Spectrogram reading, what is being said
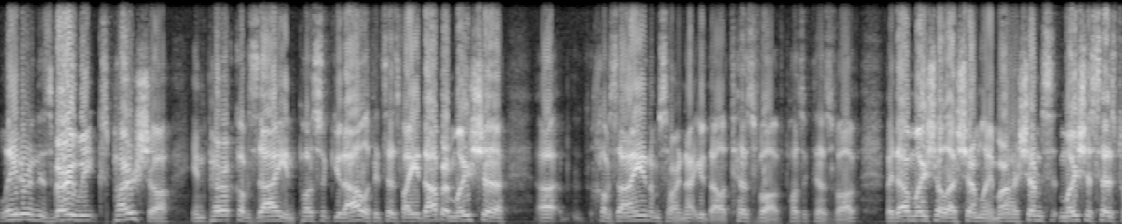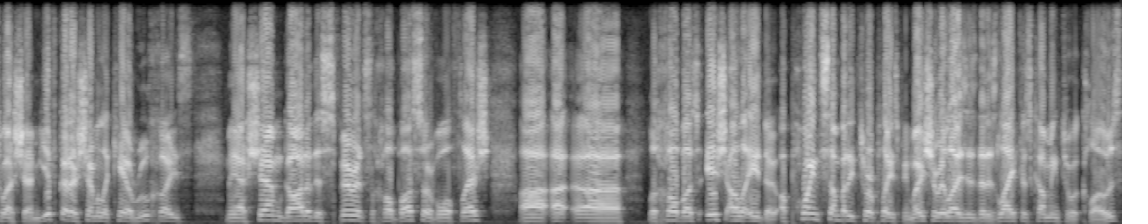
later in this very week's parsha, in Perikov Zayin, Pasuk Yud Aleph, it says, "Vayidaber Moshe uh, Zayin." I'm sorry, not Yud Aleph, Tezvav, Pasuk Tezvav. Vayidaber Moshe Hashem Lemar. Hashem Moshe says to Hashem, "Yifkar Hashem lekei ruchos. May Hashem, God of the spirits, the basar of all flesh, uh, uh, uh ish ala edo, appoint somebody to replace me." Moshe realizes that his life is coming to a close,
